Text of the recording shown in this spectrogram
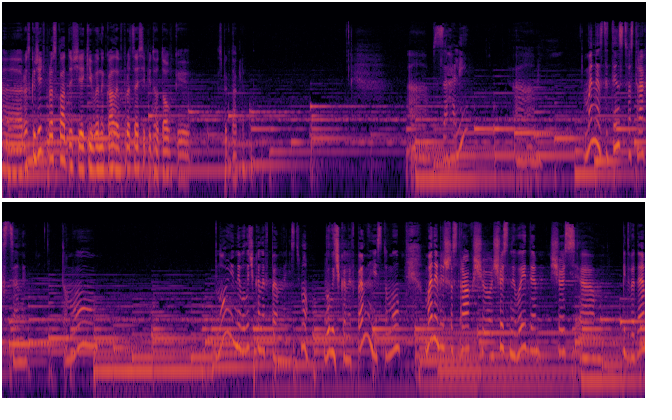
Е, Розкажіть про складнощі, які виникали в процесі підготовки спектаклю. А, Взагалі, в мене з дитинства страх сцени. Тому. Ну і невеличка невпевненість. Ну, величка невпевненість, тому в мене більше страх, що щось не вийде, щось е, підведе,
